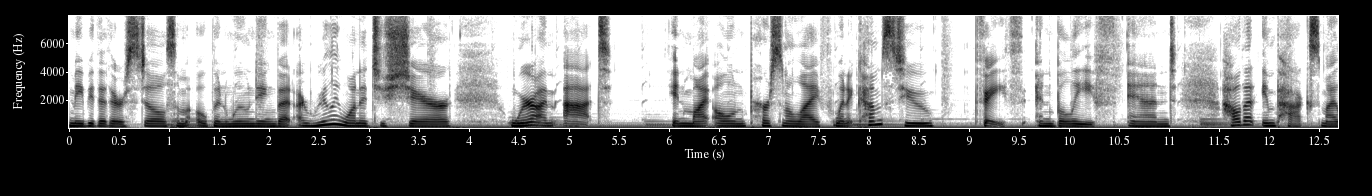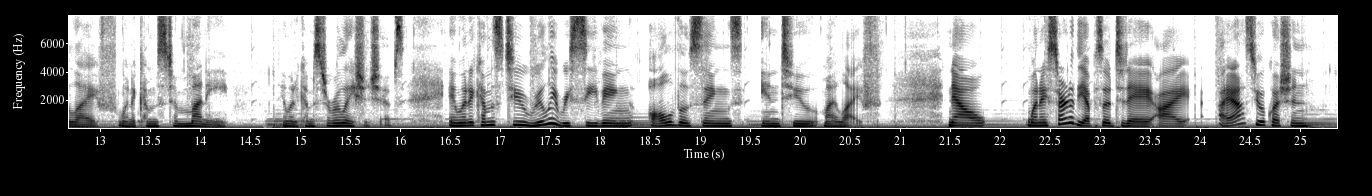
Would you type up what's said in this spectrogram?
maybe that there's still some open wounding. But I really wanted to share where I'm at in my own personal life when it comes to faith and belief and how that impacts my life when it comes to money and when it comes to relationships and when it comes to really receiving all of those things into my life. Now, when I started the episode today, I, I asked you a question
